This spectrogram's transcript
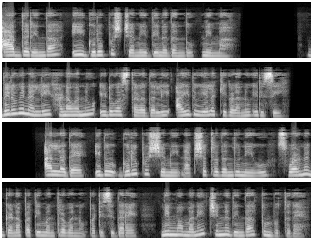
ಆದ್ದರಿಂದ ಈ ಗುರುಪುಷ್ಯಮಿ ದಿನದಂದು ನಿಮ್ಮ ಬಿರುವಿನಲ್ಲಿ ಹಣವನ್ನು ಇಡುವ ಸ್ಥಳದಲ್ಲಿ ಐದು ಏಲಕ್ಕಿಗಳನ್ನು ಇರಿಸಿ. ಅಲ್ಲದೆ, ಇದು ಗುರುಪುಷ್ಯಮಿ ನಕ್ಷತ್ರದಂದು ನೀವು ಸ್ವರ್ಣ ಗಣಪತಿ ಮಂತ್ರವನ್ನು ಪಠಿಸಿದರೆ ನಿಮ್ಮ ಮನೆ ಚಿನ್ನದಿಂದ ತುಂಬುತ್ತದೆ.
